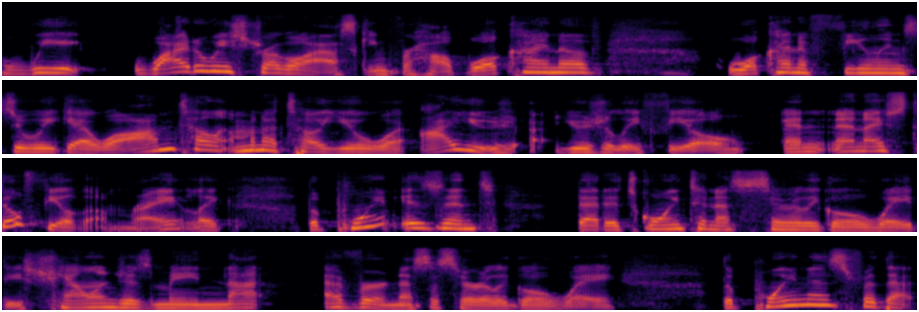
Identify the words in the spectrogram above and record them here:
we why do we struggle asking for help? What kind of what kind of feelings do we get? Well, I'm telling, I'm going to tell you what I us- usually feel, and and I still feel them, right? Like the point isn't that it's going to necessarily go away. These challenges may not ever necessarily go away. The point is for that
